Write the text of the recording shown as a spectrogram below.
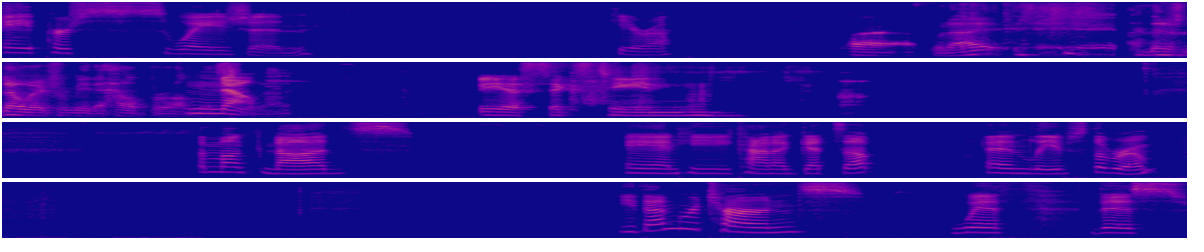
a persuasion, Kira. Would I? There's no way for me to help her on this. No. Be a 16. The monk nods and he kind of gets up and leaves the room. He then returns with this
